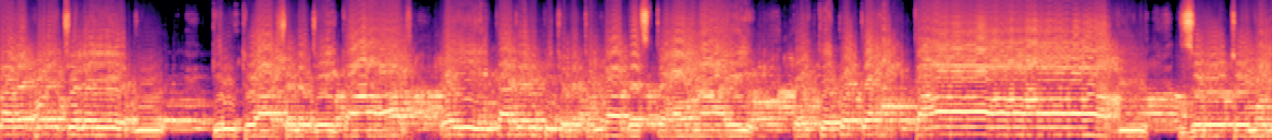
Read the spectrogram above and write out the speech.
ভাবে পড়ে চলে কিন্তু আসলে যে কাজ, ওই কাজের পিছনে তোমরা ব্যস্ত হও নাই। করতে করতে হাত্তা জুরতুমুল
